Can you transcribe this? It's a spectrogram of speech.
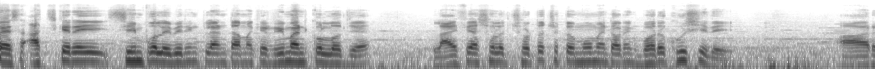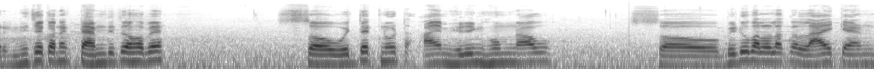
guys আজকের এই সিম্পল ইভিনিং প্ল্যানটা আমাকে রিমাইন্ড করল যে লাইফে আসলে ছোট ছোট মুমেন্ট অনেক বড় খুশি দেয় আর নিজেকে অনেক টাইম দিতে হবে। So with that note I am heading home now so video ভালো লাগলে লাইক অ্যান্ড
